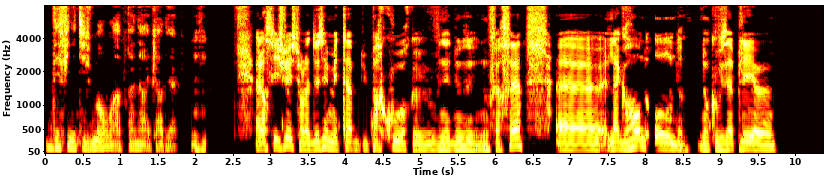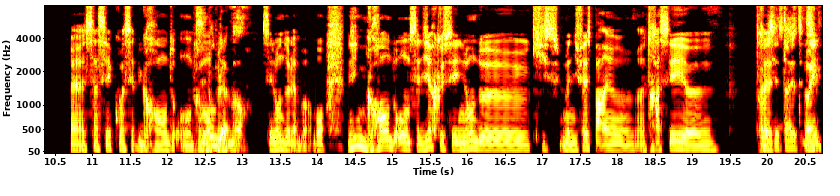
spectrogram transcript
définitivement après un arrêt cardiaque. Mhm. Alors si je vais sur la deuxième étape du parcours que vous venez de nous faire faire, euh, la grande onde, donc vous appelez euh, euh, ça c'est quoi cette grande onde? C'est l'onde de la mort. C'est l'onde de la mort. Bon, une grande onde, c'est-à-dire que c'est une onde euh, qui se manifeste par un, un tracé euh, très... oui,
